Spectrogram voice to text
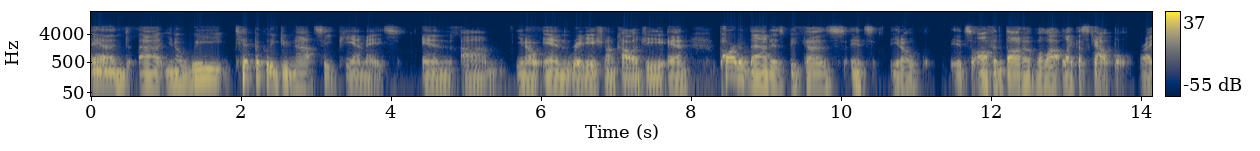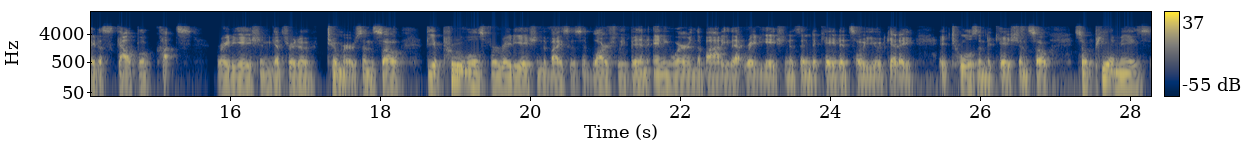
and uh, you know we typically do not see PMAs in um, you know in radiation oncology and part of that is because it's you know it's often thought of a lot like a scalpel, right? A scalpel cuts. Radiation gets rid of tumors. And so the approvals for radiation devices have largely been anywhere in the body that radiation is indicated. So you would get a, a tools indication. So so PMAs,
